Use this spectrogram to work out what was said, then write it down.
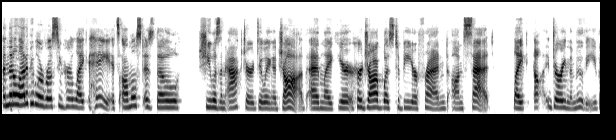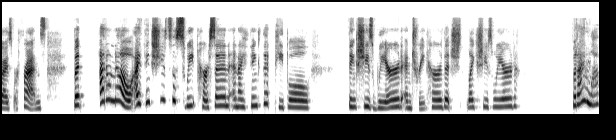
And then a lot of people are roasting her like, "Hey, it's almost as though she was an actor doing a job and like your her job was to be your friend on set like uh, during the movie. You guys were friends." But I don't know. I think she's a sweet person and I think that people think she's weird and treat her that sh- like she's weird. But i love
